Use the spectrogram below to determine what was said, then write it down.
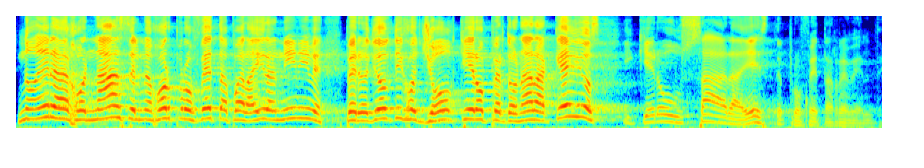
No era Jonás el mejor profeta para ir a Nínive, pero Dios dijo, yo quiero perdonar a aquellos y quiero usar a este profeta rebelde.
